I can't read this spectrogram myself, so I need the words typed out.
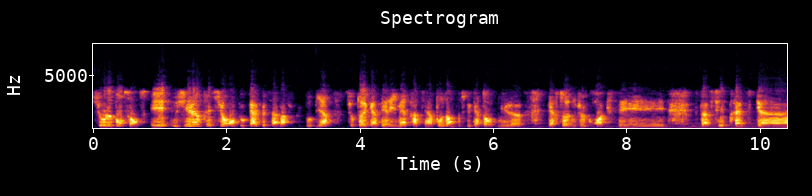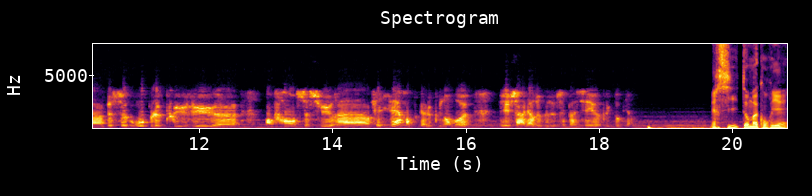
sur le bon sens. Et j'ai l'impression, en tout cas, que ça marche plutôt bien, surtout avec un périmètre assez imposant, parce que 14 000 personnes, je crois que c'est ça fait presque un, de ce groupe le plus vu euh, en France sur un fait divers, en tout cas le plus nombreux, et ça a l'air de, de se passer euh, plutôt bien. Merci Thomas Conrier.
